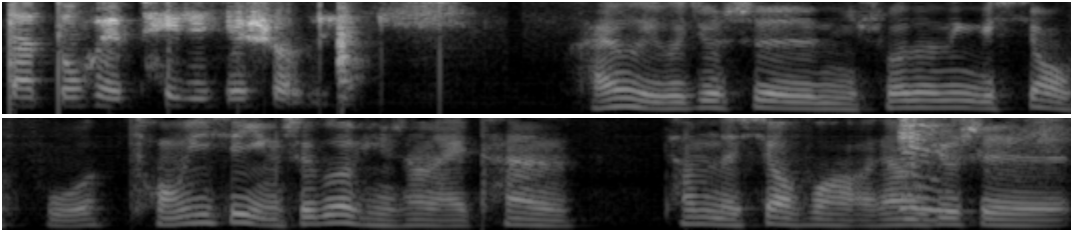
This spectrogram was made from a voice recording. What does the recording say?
它都会配这些设备。还有一个就是你说的那个校服，从一些影视作品上来看，他们的校服好像就是。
